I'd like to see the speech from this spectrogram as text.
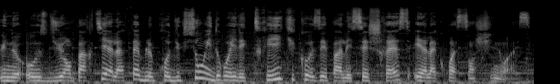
une hausse due en partie à la faible production hydroélectrique causée par les sécheresses et à la croissance chinoise.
